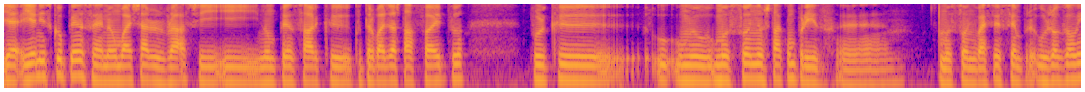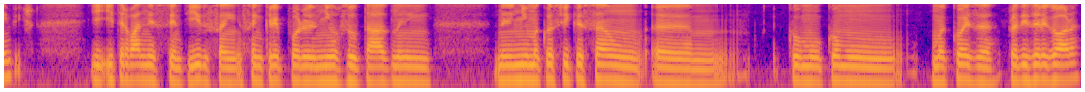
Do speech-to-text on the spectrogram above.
E é, e é nisso que eu penso, é não baixar os braços e, e não pensar que, que, o trabalho já está feito porque o, o, meu, o meu, sonho não está cumprido. Uh, o meu sonho vai ser sempre os Jogos Olímpicos e, e, trabalho nesse sentido, sem, sem querer pôr nenhum resultado, nem, nem nenhuma classificação um, como, como uma coisa para dizer agora.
